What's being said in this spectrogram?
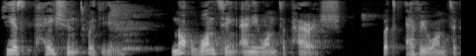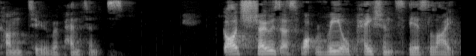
He is patient with you, not wanting anyone to perish, but everyone to come to repentance. God shows us what real patience is like.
